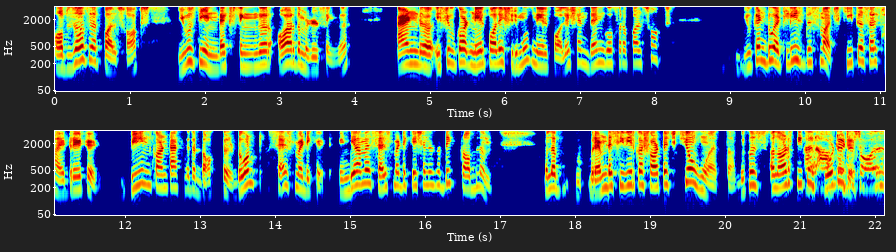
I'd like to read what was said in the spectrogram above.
observe your pulse ox use the index finger or the middle finger and uh, if you've got nail polish remove nail polish and then go for a pulse ox you can do at least this much keep yourself hydrated be in contact with a doctor don't self medicate india mein self medication is a big problem मतलब रेमडेसिविर का शॉर्टेज क्यों हुआ इतना बिकॉज अ लॉट ऑफ पीपल And after quoted this it all,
